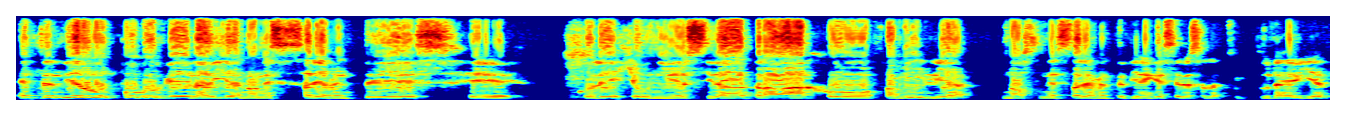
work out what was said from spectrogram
entendieron un poco que la vida no necesariamente es... Eh, colegio, universidad, trabajo, familia, no necesariamente tiene que ser esa la estructura de vida.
